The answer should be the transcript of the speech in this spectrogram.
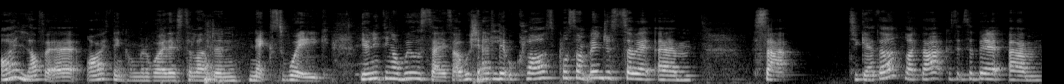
I love it. I think I'm going to wear this to London next week. The only thing I will say is I wish it had a little clasp or something just so it um, sat together like that because it's a bit um,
